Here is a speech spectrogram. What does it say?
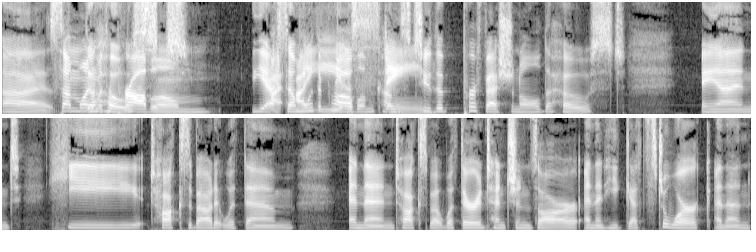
uh Someone with host- a problem. Yeah, I- someone with i.e. a a problem comes to the professional, the host, and he talks about it with them and then talks about what their intentions are and then he gets to work and then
